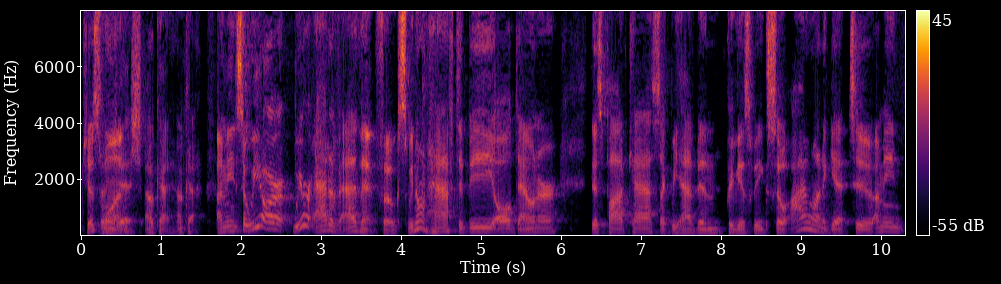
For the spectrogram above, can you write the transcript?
Just one? Dish. Okay. Okay. I mean, so we are we are out of Advent, folks. We don't have to be all downer this podcast like we have been previous weeks. So I want to get to, I mean,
